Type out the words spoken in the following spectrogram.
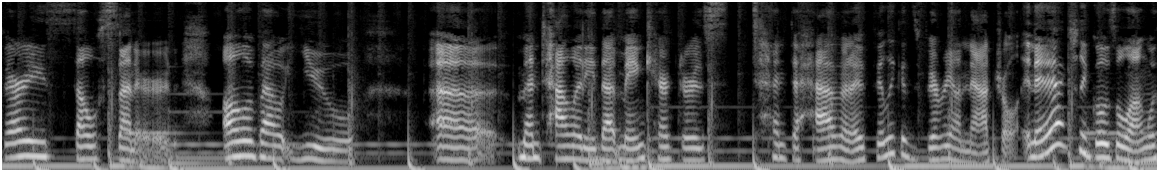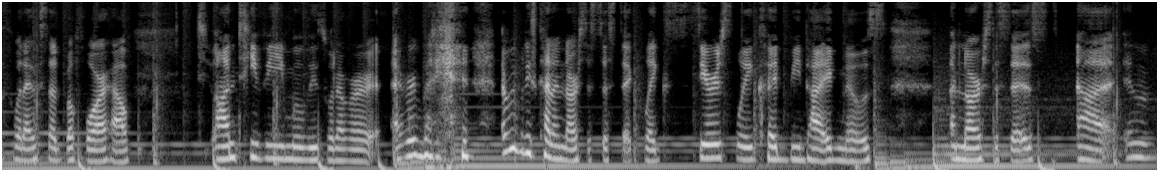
very self centered, all about you uh, mentality that main characters tend to have. And I feel like it's very unnatural. And it actually goes along with what I've said before how on TV, movies, whatever, everybody everybody's kind of narcissistic. Like seriously could be diagnosed a narcissist uh, and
